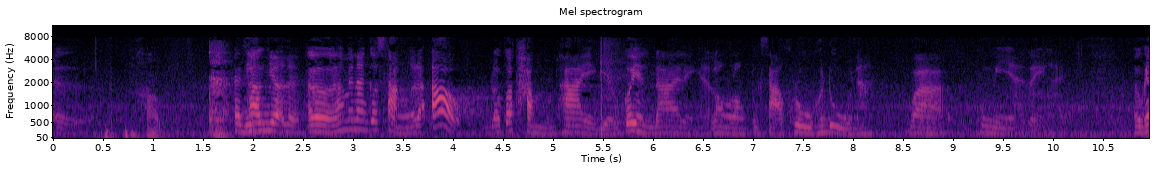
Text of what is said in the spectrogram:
เออ ครับ แต่เยอะเลย เออ ถ้าไม่นั่นก็สั่งแล้วอ้าวแล้วก็ทำท่าอย่างเดียวก็ยังได้อะไรเงี้ย ลองลองปรึกษาครูเขาดูนะ ว่าพรุ่งนี้จะยังไง โอเค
